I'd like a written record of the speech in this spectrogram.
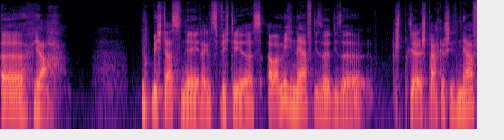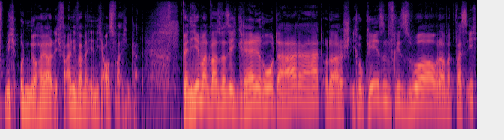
Äh, ja. Juckt mich das? Nee, da gibt es Wichtigeres. Aber mich nervt diese, diese Sprachgeschichte, nervt mich ungeheuerlich. Vor allem, weil man ihr nicht ausweichen kann. Wenn jemand, was weiß ich, grellrote Haare hat oder Irokesenfrisur oder was weiß ich,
